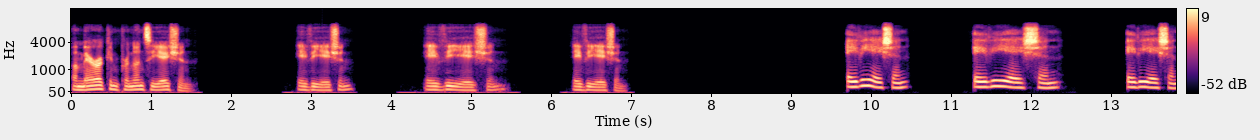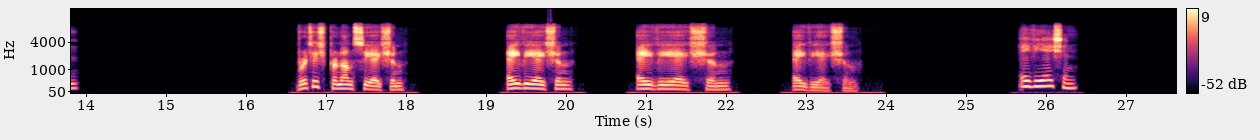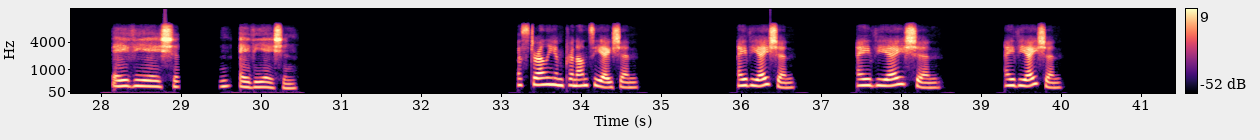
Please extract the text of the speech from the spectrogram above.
American pronunciation. Aviation, aviation, aviation. Aviation, aviation, aviation. British pronunciation. Aviation, aviation, aviation. Aviation. Aviation. Aviation. Australian pronunciation. Aviation. Aviation. Aviation.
